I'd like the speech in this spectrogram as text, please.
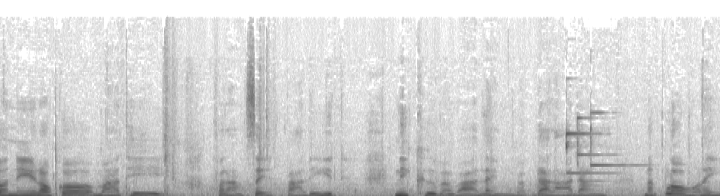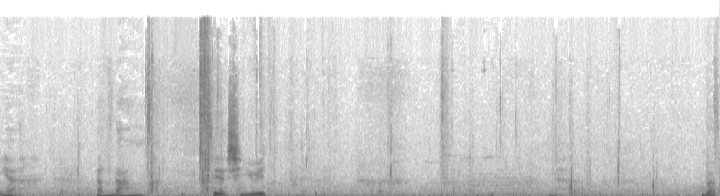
ตอนนี้เราก็มาที่ฝรั่งเศสปารีสนี่คือแบบว่าแหล่งแบบดาราดังนักร้องอะไรเงี้ยดังๆเสียชีวิต แบบ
